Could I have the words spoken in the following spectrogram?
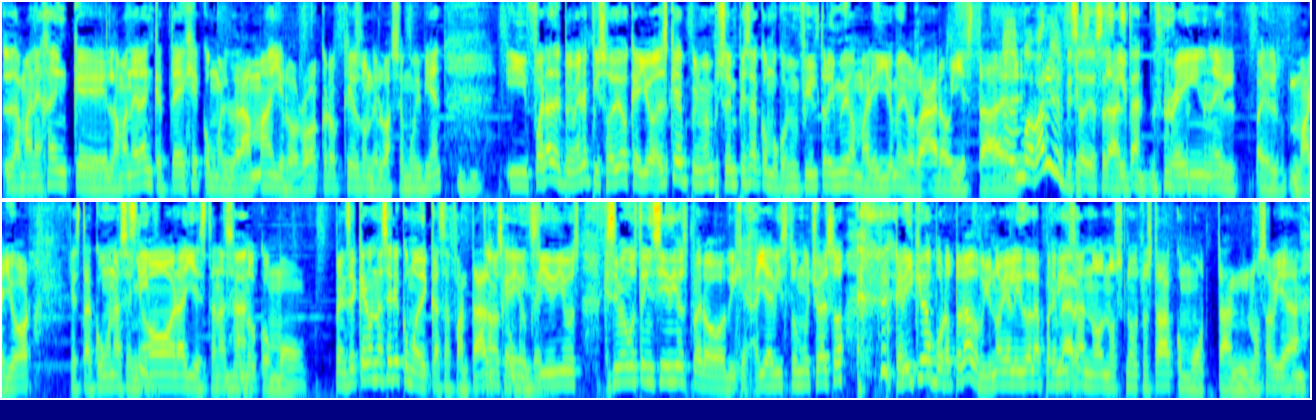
la maneja en que la manera en que teje como el drama y el horror creo que es donde lo hace muy bien. Y fuera del primer episodio que yo, es que el primer episodio empieza como con un filtro ahí medio amarillo, medio raro y está el- varios episodios está así el están. Crane, el, el mayor está con una señora y están haciendo Ajá. como pensé que era una serie como de cazafantasmas, Ok, como ok. Insidious, que sí me gusta Insidious, pero dije, ay, ya he visto mucho eso. Creí que iba por otro lado, yo no había leído la premisa, Claro. no, no, no, estaba como tan, no sabía,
